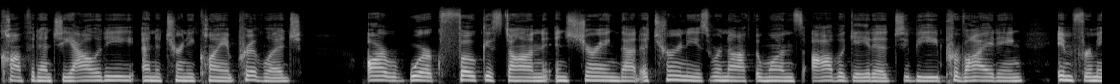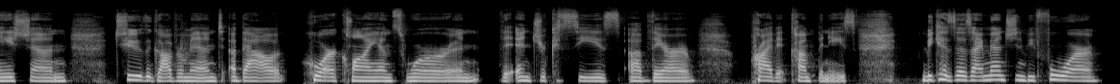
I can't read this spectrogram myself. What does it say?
confidentiality and attorney client privilege, our work focused on ensuring that attorneys were not the ones obligated to be providing information to the government about who our clients were and the intricacies of their private companies. Because as I mentioned before,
